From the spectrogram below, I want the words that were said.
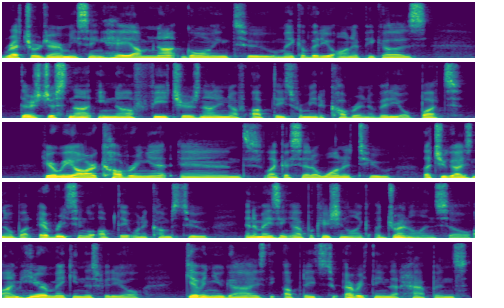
Retro Jeremy saying, hey, I'm not going to make a video on it because there's just not enough features, not enough updates for me to cover in a video. But here we are covering it and like I said I wanted to let you guys know about every single update when it comes to an amazing application like Adrenaline. So I'm here making this video giving you guys the updates to everything that happens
